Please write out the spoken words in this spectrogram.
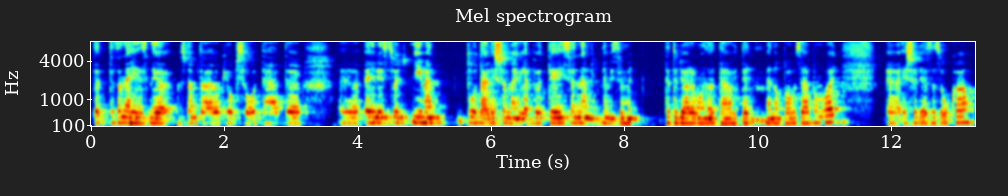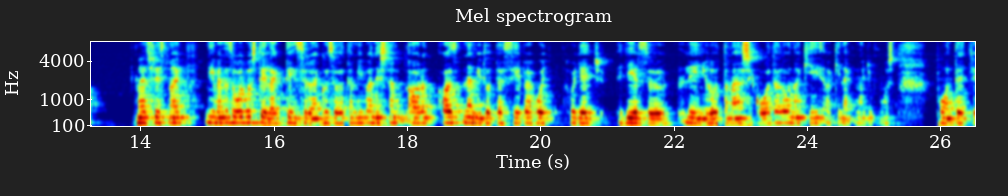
tehát a nehéznél most nem találok jobb szót, tehát egyrészt, hogy nyilván totálisan meglepődtél, hiszen nem, nem hiszem, hogy, tehát, hogy arra gondoltál, hogy te menopauzában vagy, és hogy ez az oka. Másrészt meg nyilván az orvos tényleg tényszerűen közölte, mi van, és nem, arra, az nem jutott eszébe, hogy, hogy egy, egy érző lény ül ott a másik oldalon, aki, akinek mondjuk most pont egy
